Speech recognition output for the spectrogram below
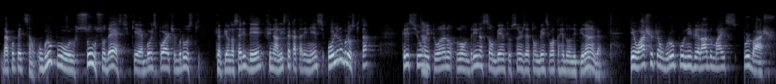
da competição. O grupo Sul-Sudeste, que é Boa Esporte, Brusque, campeão da Série D, finalista catarinense, olho no Brusque, tá? Criciúma, tá. Ituano, Londrina, São Bento, São José, Tombense, Volta Redonda e Piranga, eu acho que é um grupo nivelado mais por baixo.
